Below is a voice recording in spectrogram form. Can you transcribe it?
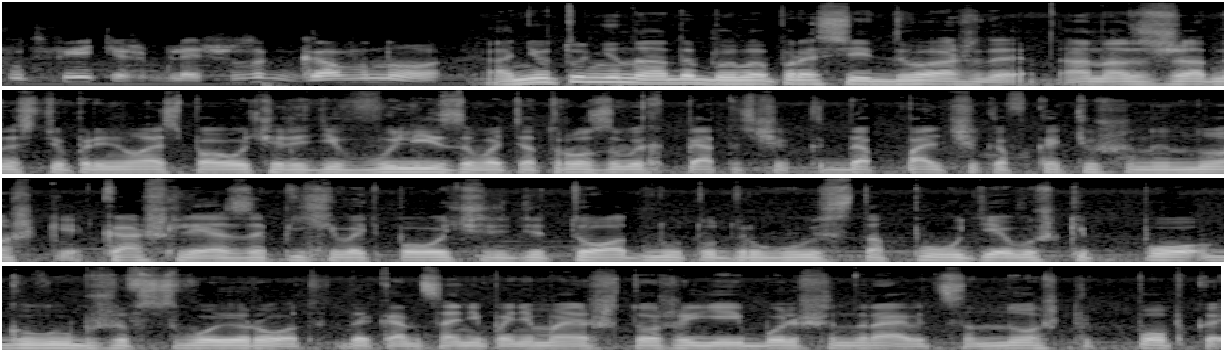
фуд-фетиш, блядь, что за говно? Анюту не надо было просить дважды. Она с жадностью принялась по очереди вылизывать от розовых пяточек до пальчиков Катюшины ножки, кашляя запихивать по очереди то одну, то другую стопу девушки поглубже в свой рот, до конца не понимая, что же ей больше нравится, ножки, попка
